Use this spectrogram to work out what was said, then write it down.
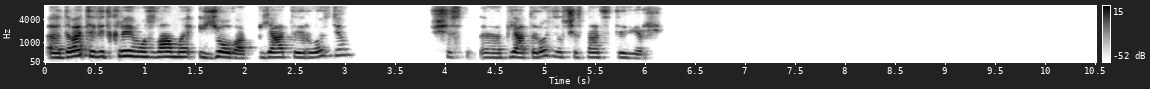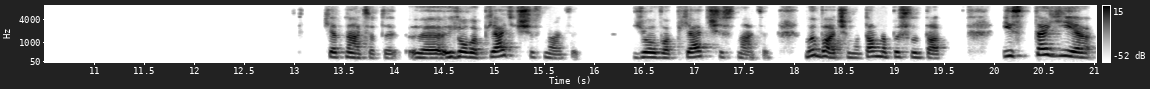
Е, Давайте відкриємо з вами Йова, п'ятий розділ, шіс- е, п'ятий розділ, 16 вірш. П'ятнадцятий, е, Йова 5, 16. Йова 5, 16. Ми бачимо, там написано так. І стає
